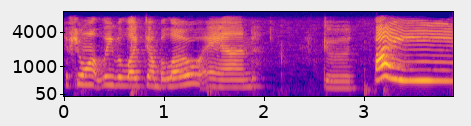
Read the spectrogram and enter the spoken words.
if you want, leave a like down below and goodbye.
